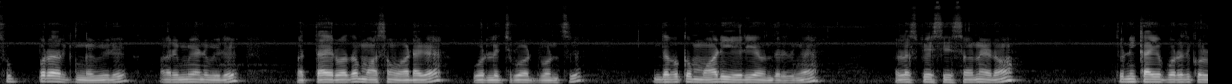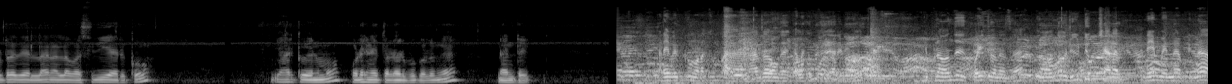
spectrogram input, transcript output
சூப்பராக இருக்குங்க வீடு. அருமையான வீடு. பத்தாயிரரூவா தான் மாதம் வாடகை. ஒரு லட்ச ரூபா அட்வான்ஸு இந்த பக்கம் மாடி ஏரியா வந்துடுதுங்க நல்லா ஸ்பேசியஸான இடம். துணி காய போடுறது கொள்வது எல்லாம் நல்லா வசதியாக இருக்கும். யாருக்கு வேணுமோ உடனே தொடர்பு கொள்ளுங்கள் நன்றி. அனைவருக்கும் வணக்கம். நான் தான் உங்கள் கலக்க போகிற இப்போ நான் வந்து குவைத்து வந்தேன் சார். இது வந்து ஒரு யூடியூப் சேனல் நேம் என்ன அப்படின்னா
